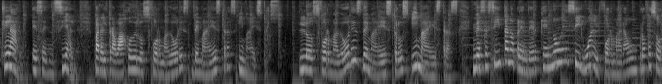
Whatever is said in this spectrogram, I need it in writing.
claro, esencial, para el trabajo de los formadores de maestras y maestros. Los formadores de maestros y maestras necesitan aprender que no es igual formar a un profesor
